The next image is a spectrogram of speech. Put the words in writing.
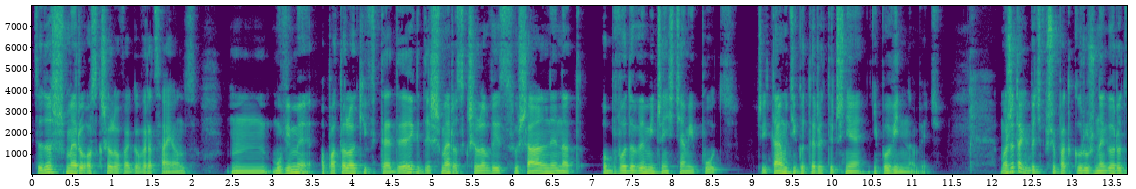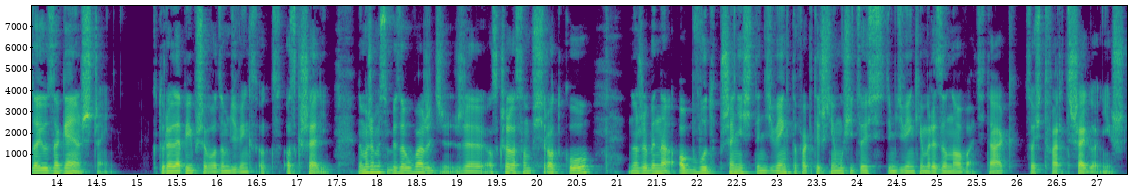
Co do szmeru oskrzelowego wracając, mm, mówimy o patologii wtedy, gdy szmer oskrzelowy jest słyszalny nad obwodowymi częściami płuc, czyli tam, gdzie go teoretycznie nie powinno być. Może tak być w przypadku różnego rodzaju zagęszczeń, które lepiej przewodzą dźwięk z oskrzeli. No możemy sobie zauważyć, że oskrzela są w środku, no żeby na obwód przenieść ten dźwięk, to faktycznie musi coś z tym dźwiękiem rezonować, tak? Coś twardszego niż,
